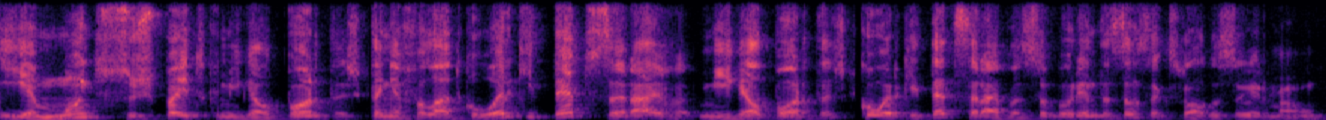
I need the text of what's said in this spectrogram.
e é muito suspeito que Miguel Portas tenha falado com o arquiteto Saraiva, Miguel Portas, com o arquiteto Saraiva sobre a orientação sexual do seu irmão,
